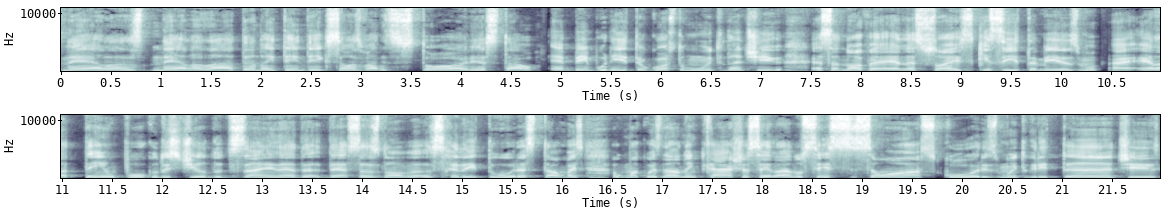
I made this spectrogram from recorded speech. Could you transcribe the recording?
nelas, nela lá, dando a entender que são as várias histórias tal. É bem bonita, eu gosto muito da antiga. Essa nova, ela é só esquisita mesmo. Ela tem um pouco do estilo do design, né, dessas novas releituras tal, mas alguma coisa nela não encaixa, sei lá, não sei se são as cores muito gritantes,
